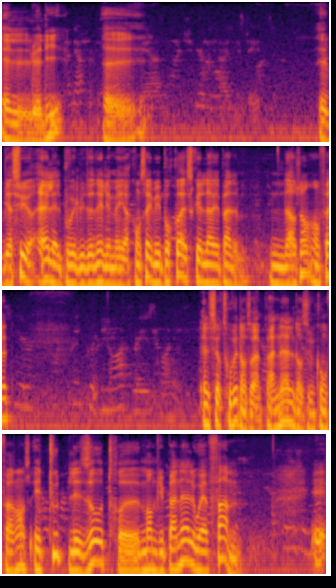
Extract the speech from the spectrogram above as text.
Elle lui a dit, euh, bien sûr, elle, elle pouvait lui donner les meilleurs conseils, mais pourquoi est-ce qu'elle n'avait pas d'argent En fait, elle s'est retrouvée dans un panel, dans une conférence, et toutes les autres euh, membres du panel étaient femmes. Et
